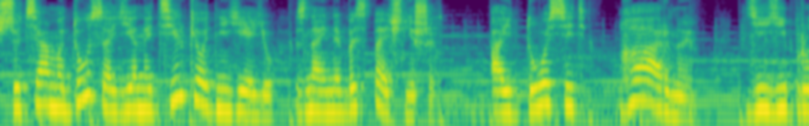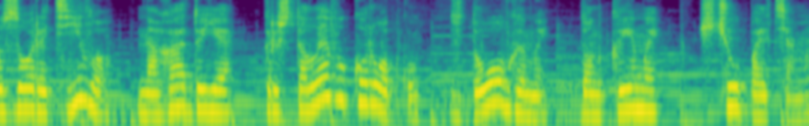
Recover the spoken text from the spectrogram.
що ця медуза є не тільки однією з найнебезпечніших, а й досить гарною. Її прозоре тіло нагадує кришталеву коробку з довгими тонкими щупальцями.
